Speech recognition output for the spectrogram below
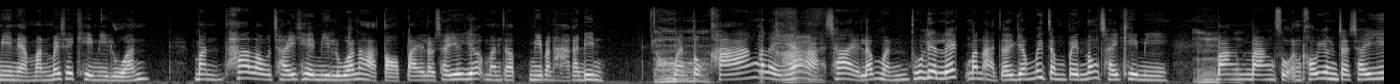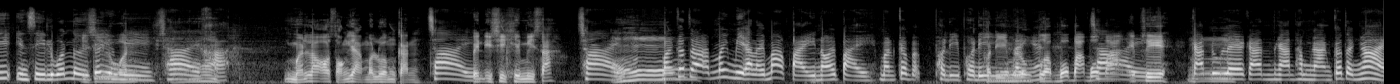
มีเนี่ยมันไม่ใช่เคมีล้วน มันถ้าเราใช้เคมีล้วนนะคะต่อไปเราใช้เยอะๆ มันจะมีปัญหากับดิน เหมือนตกค้างอะไรอย่างเงี้ยค่ะค้างใช่แล้วเหมือนทุเรียนเล็กมันอาจจะยังไม่จำเป็นต้องใช้เคมีอืมบางบางสวนเขายังจะใช้อินทรีย์ล้วนเลยอินทรีก็ย์ยังล้วนมีใช่ค่ะ เหมือนเราเอาสองอย่างมารวมกันใช่เป็นอินทรีย์เคมีซะ ใช่ อ๋อ มันก็จะไม่มีอะไรมากไปน้อยไป มันก็แบบพอดีพอดีพอดีอะมาไรลงเงี้ตัวยโบ๊ะบะโบ๊ะบะ ใช่เอฟซีการดูแลการงานทำงานก็จะง่าย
